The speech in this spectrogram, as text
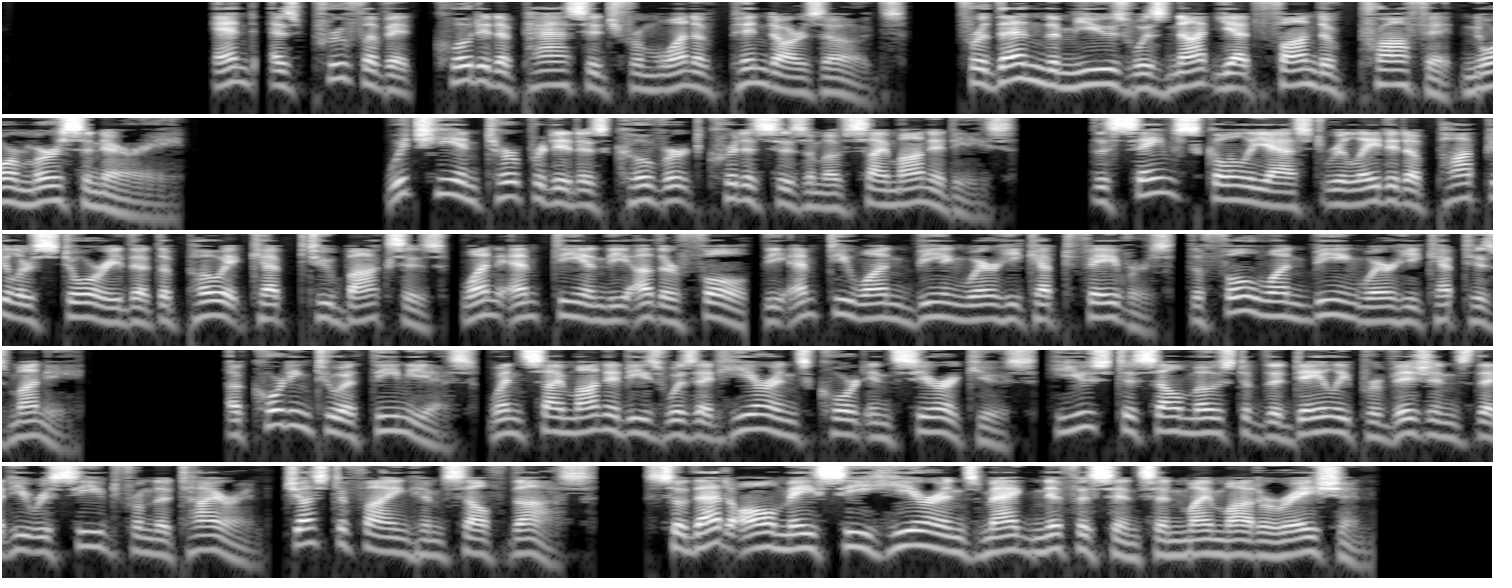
And, as proof of it, quoted a passage from one of Pindar's odes, "For then the muse was not yet fond of profit nor mercenary," which he interpreted as covert criticism of Simonides. The same scholiast related a popular story that the poet kept two boxes, one empty and the other full, the empty one being where he kept favors, the full one being where he kept his money. According to Athenaeus, when Simonides was at Hieron's court in Syracuse, he used to sell most of the daily provisions that he received from the tyrant, justifying himself thus, "...so that all may see Hieron's magnificence and my moderation."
